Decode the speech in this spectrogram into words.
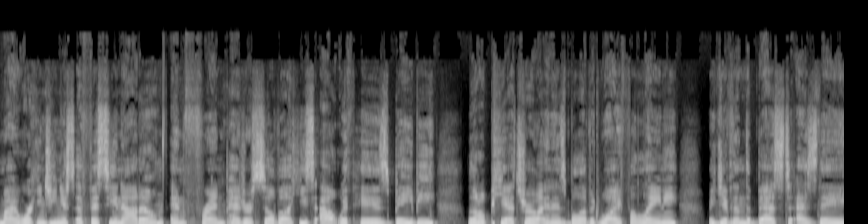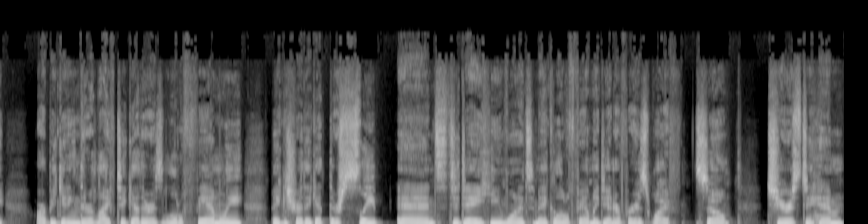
my working genius aficionado and friend Pedro Silva. He's out with his baby, little Pietro, and his beloved wife, Eleni. We give them the best as they are beginning their life together as a little family, making sure they get their sleep. And today he wanted to make a little family dinner for his wife. So cheers to him.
